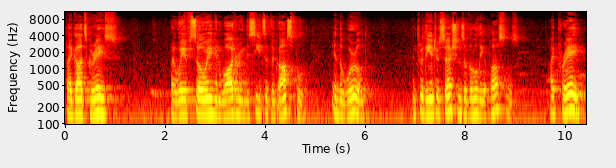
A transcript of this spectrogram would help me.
By God's grace, by way of sowing and watering the seeds of the gospel in the world, and through the intercessions of the holy apostles, I pray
